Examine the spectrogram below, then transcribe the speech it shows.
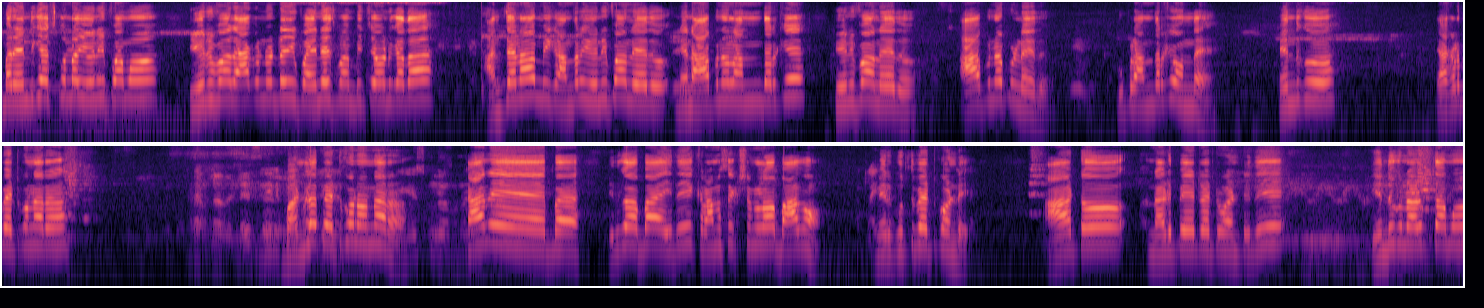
మరి ఎందుకు వేసుకున్నావు యూనిఫాము? యూనిఫామ్ లేకుండా ఉంటే నీకు పైన వేసి పంపించేవాడు కదా. అంతేనా? మీకు అందరూ యూనిఫామ్ లేదు. నేను ఆపిన వాళ్ళందరికీ యూనిఫామ్ లేదు. ఆపినప్పుడు లేదు. ఇప్పుడు అందరికీ ఉంది. ఎందుకు? ఎక్కడ పెట్టుకున్నారు? బండిలో పెట్టుకొని ఉన్నారు. కానీ ఇదిగో అబ్బా ఇది క్రమశిక్షణలో భాగం. మీరు గుర్తుపెట్టుకోండి. ఆటో నడిపేటటువంటిది ఎందుకు నడుపుతాము?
